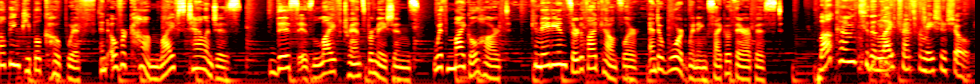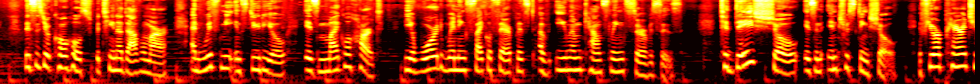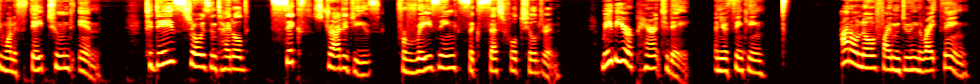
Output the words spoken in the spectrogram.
helping people cope with and overcome life's challenges. This is Life Transformations with Michael Hart, Canadian certified counselor and award winning psychotherapist. Welcome to the Life Transformation Show. This is your co host, Bettina Davomar, and with me in studio is Michael Hart, the award winning psychotherapist of Elim Counseling Services. Today's show is an interesting show. If you're a parent, you want to stay tuned in. Today's show is entitled Six Strategies for Raising Successful Children. Maybe you're a parent today and you're thinking, I don't know if I'm doing the right thing.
